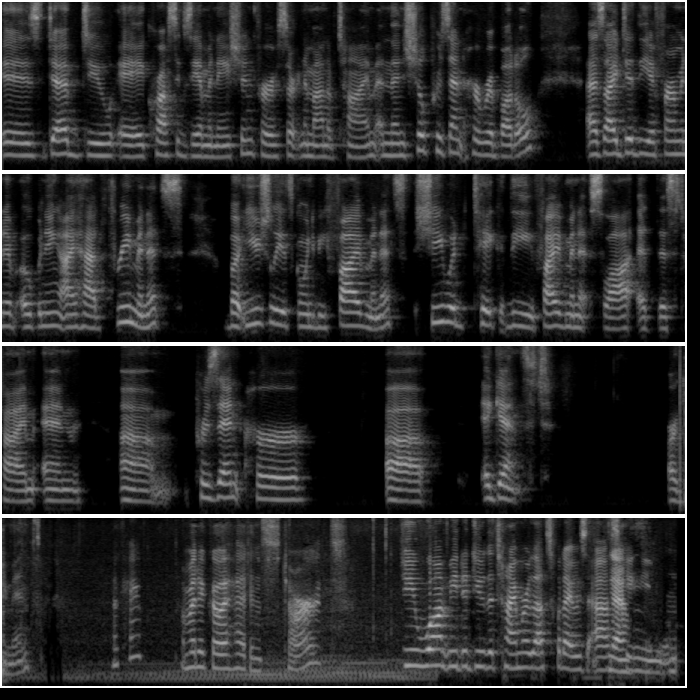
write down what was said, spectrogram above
is Deb do a cross examination for a certain amount of time, and then she'll present her rebuttal. As I did the affirmative opening, I had three minutes, but usually it's going to be five minutes. She would take the five minute slot at this time and um, present her uh, against argument. Okay, I'm going to go ahead and start. Do you want me to do the timer? That's what I was asking no. you.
